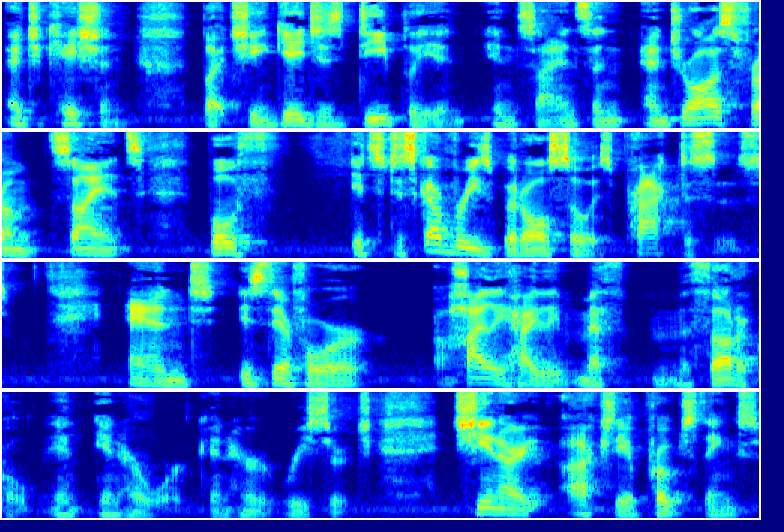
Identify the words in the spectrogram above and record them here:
education, but she engages deeply in, in science and, and draws from science both its discoveries, but also its practices, and is therefore highly, highly meth- methodical in, in her work and her research. She and I actually approach things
